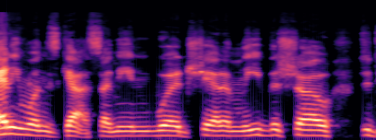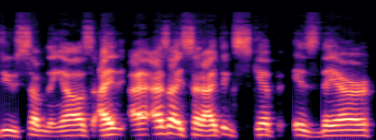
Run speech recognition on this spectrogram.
anyone's guess. I mean, would Shannon leave the show to do something else? I, I as I said, I think Skip is there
